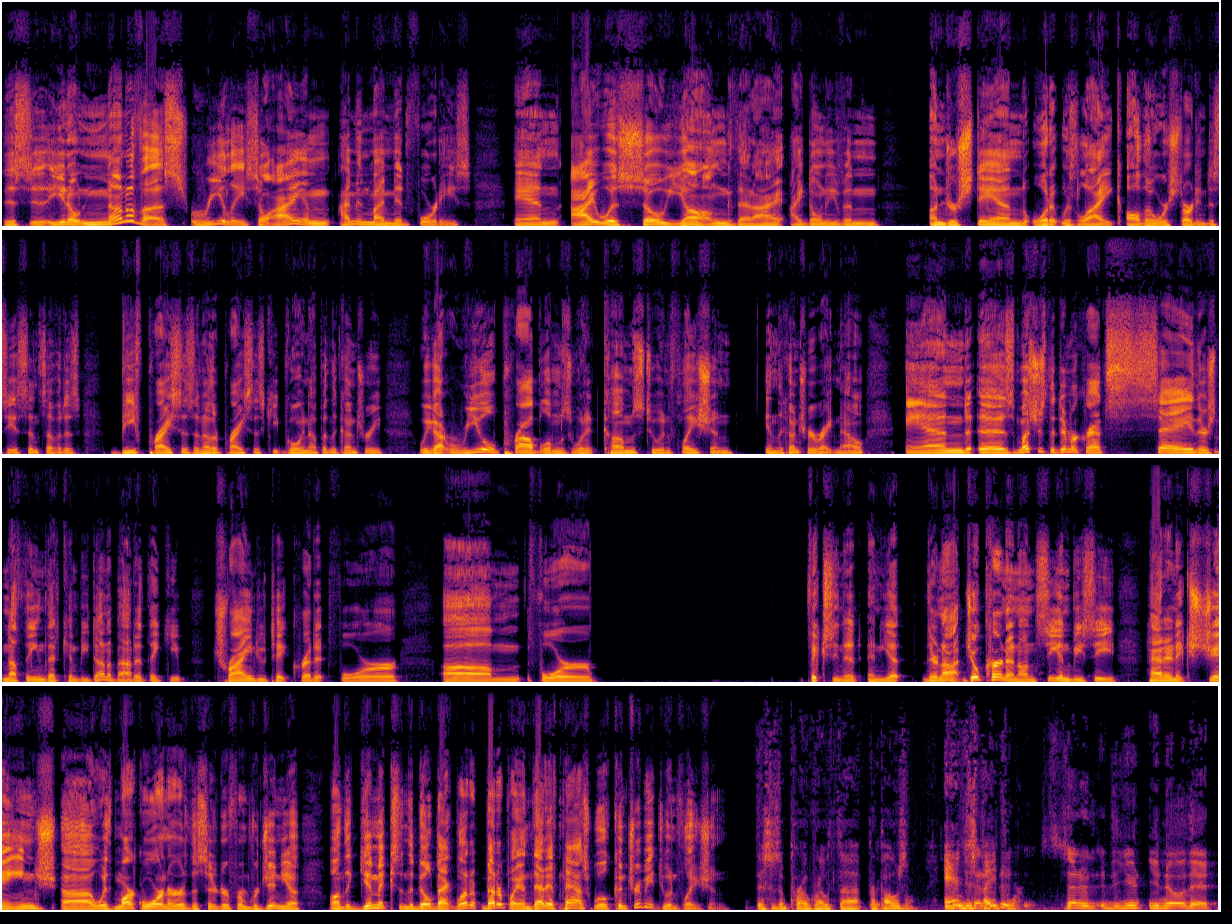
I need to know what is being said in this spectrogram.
This is, you know, none of us really. So I am, I'm in my mid 40s and I was so young that I, I don't even understand what it was like. Although we're starting to see a sense of it as beef prices and other prices keep going up in the country. We got real problems when it comes to inflation in the country right now. And as much as the Democrats say there's nothing that can be done about it, they keep trying to take credit for um, for fixing it, and yet they're not. Joe Kernan on CNBC had an exchange uh, with Mark Warner, the senator from Virginia, on the gimmicks in the Build Back Better plan that, if passed, will contribute to inflation. This is a pro-growth uh, proposal and is paid for. Senator, you, you know that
